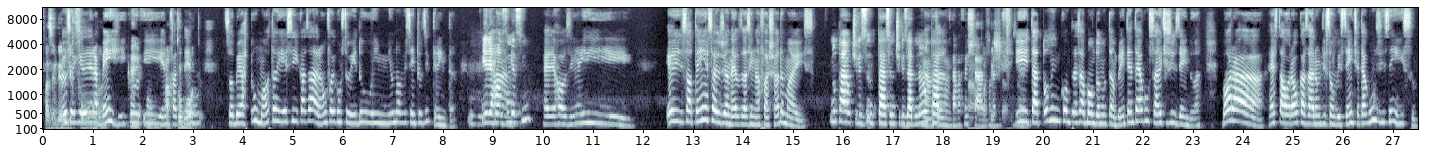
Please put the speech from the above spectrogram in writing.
fazendeiro eu de sei que fumo, ele era né? bem rico É, e era um fazendeiro. Mota. Sobre Arthur Mota, e esse casarão foi construído em 1930. E ele é rosinha assim? Ela é rosinha e. Ele só tem essas janelas assim na fachada, mas. Não tá, utiliz... não tá sendo utilizado, não? tá... Tava fechado. tá quando a gente fechado. fez, E né? tá todo em completo abandono também. Tem até alguns sites dizendo, ah, bora restaurar o casarão de São Vicente. Até alguns dizem isso.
